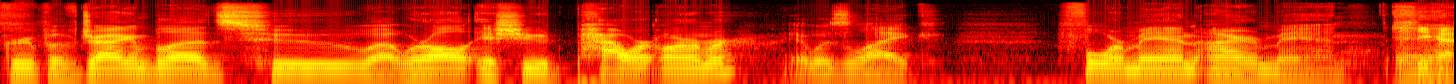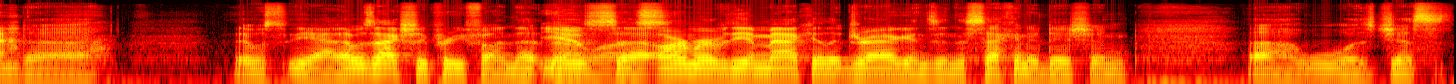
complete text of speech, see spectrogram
group of dragon bloods who uh, were all issued power armor. It was like four man Iron Man. And, Yeah. Uh, it was yeah, that was actually pretty fun. That, Yeah, those uh, armor of the immaculate dragons in the second edition uh, was just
